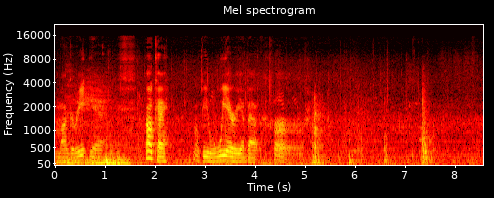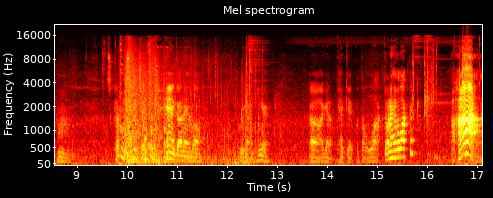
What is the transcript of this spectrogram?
Marguerite? Yeah. Okay. I'll be weary about her. Hmm. Let's cut the switch open. Handgun ammo. What we got in here? Oh, I gotta pick it with the lock. Don't I have a lockpick? Aha!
